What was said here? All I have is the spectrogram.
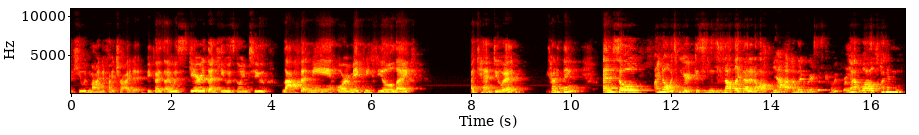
he would mind if I tried it because I was scared that he was going to laugh at me or make me feel like I can't do it, kind of thing. And so I know it's weird because he's not like that at all. yeah i'm like where's this coming from Yeah, well, fucking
